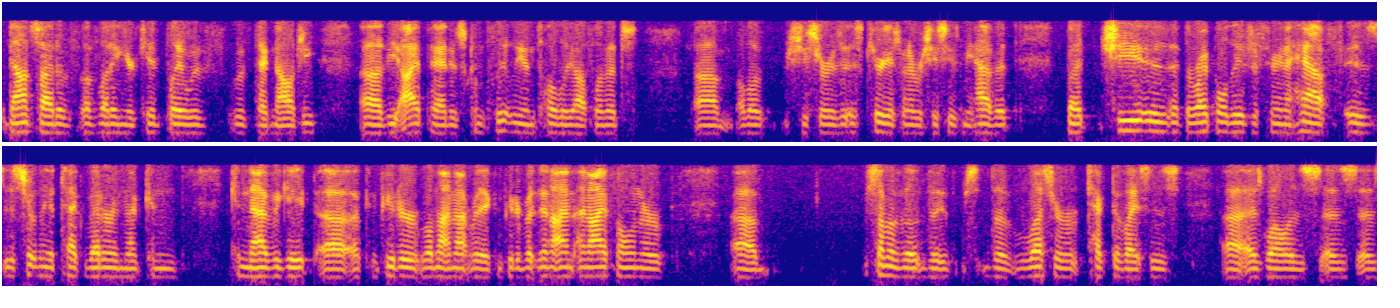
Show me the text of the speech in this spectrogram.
the downside of of letting your kid play with with technology. Uh the iPad is completely and totally off limits. Um although she sure is, is curious whenever she sees me have it. But she is at the ripe old age of three and a half is is certainly a tech veteran that can can navigate uh, a computer well not not really a computer but an an iPhone or uh some of the the the lesser tech devices uh, as well as as as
